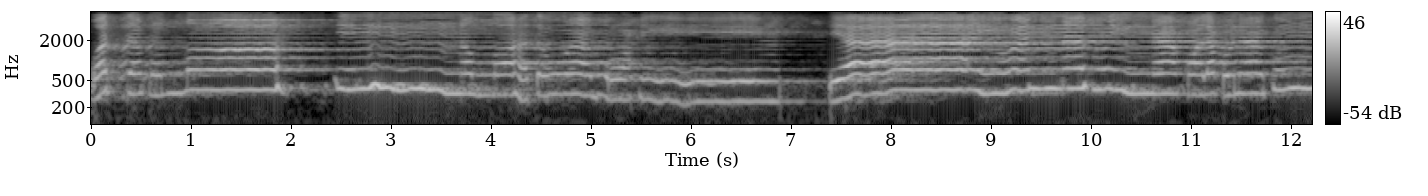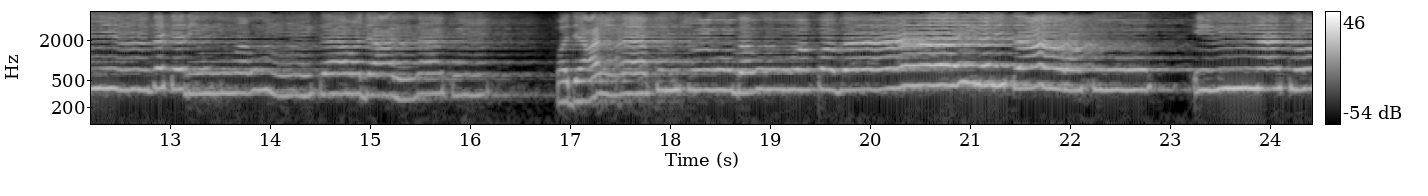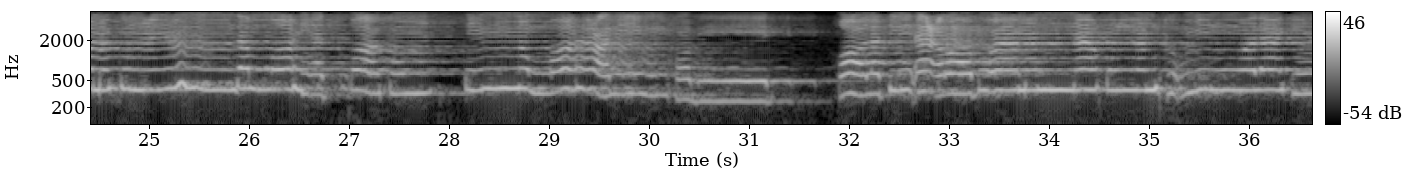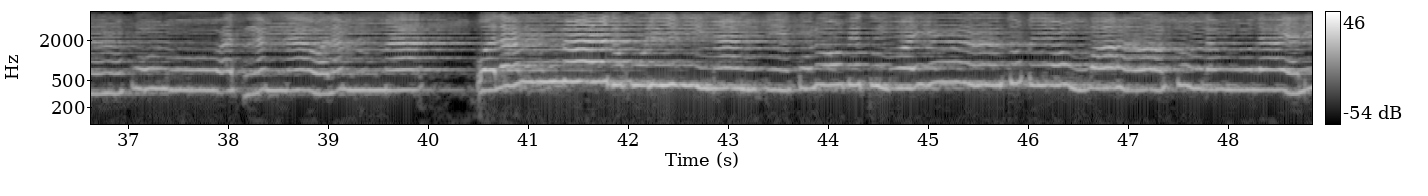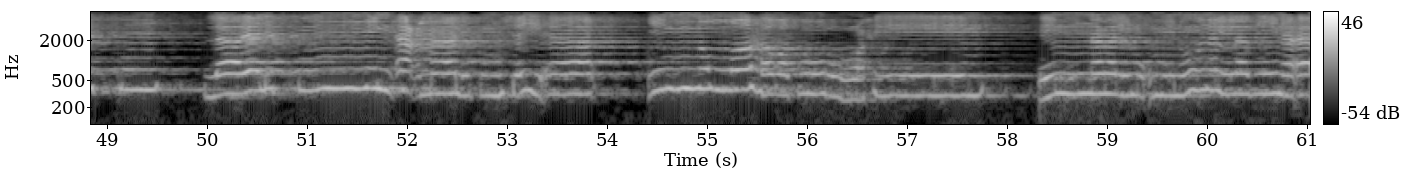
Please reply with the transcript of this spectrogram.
واتقوا الله إن الله تواب رحيم. يا أيها الناس إنا خلقناكم من ذكر وأنثى وجعلناكم, وجعلناكم شعوبا وقبائل قالت الأعراب آمنا قل لم تؤمنوا ولكن قولوا أسلمنا ولما, ولما يدخل الإيمان في قلوبكم وإن تطيعوا الله ورسوله لا يلدكم, لا يلدكم من أعمالكم شيئا إن الله غفور رحيم إنما المؤمنون الذين آمنوا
